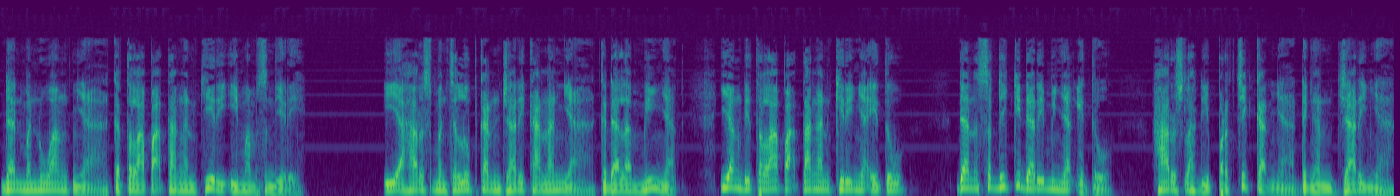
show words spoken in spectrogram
dan menuangnya ke telapak tangan kiri imam sendiri. Ia harus mencelupkan jari kanannya ke dalam minyak yang di telapak tangan kirinya itu, dan sedikit dari minyak itu haruslah dipercikkannya dengan jarinya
